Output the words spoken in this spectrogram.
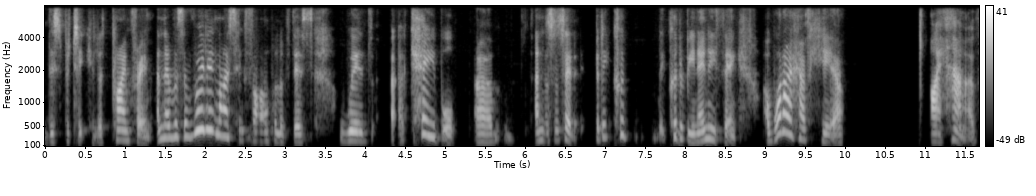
this particular time frame. And there was a really nice example of this with a cable. Um, and as I said, but it could it could have been anything. Uh, what I have here I have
